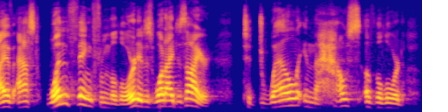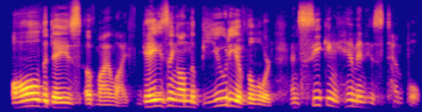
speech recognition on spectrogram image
I have asked one thing from the Lord. It is what I desire to dwell in the house of the Lord all the days of my life, gazing on the beauty of the Lord and seeking him in his temple.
